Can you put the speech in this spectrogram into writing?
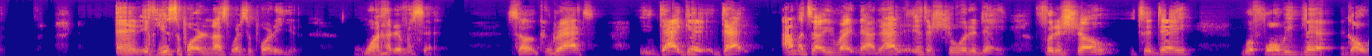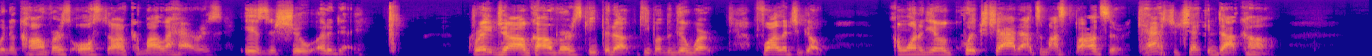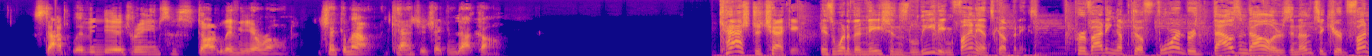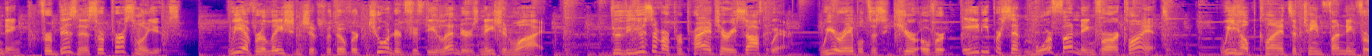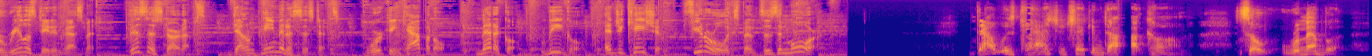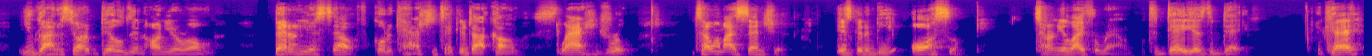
And if you're supporting us, we're supporting you 100%. So congrats. That get that I'm gonna tell you right now, that is the shoe of the day. For the show today, before we get going, the Converse All-Star Kamala Harris is the shoe of the day. Great job, Converse. Keep it up. Keep up the good work. Before I let you go, I want to give a quick shout out to my sponsor, cashyourchecking.com. Stop living your dreams, start living your own. Check them out, cashyourchecking.com. Cash to Checking is one of the nation's leading finance companies, providing up to $400,000 in unsecured funding for business or personal use. We have relationships with over 250 lenders nationwide through the use of our proprietary software, we are able to secure over 80% more funding for our clients. We help clients obtain funding for real estate investment, business startups, down payment assistance, working capital, medical, legal, education, funeral expenses, and more. That was cashyourchecking.com. So remember, you got to start building on your own. Bet on yourself. Go to cashtheticket.com slash Drew. Tell them I sent you. It's going to be awesome. Turn your life around. Today is the day. Okay?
